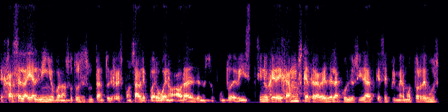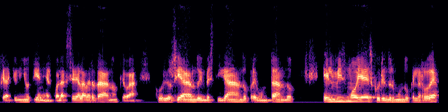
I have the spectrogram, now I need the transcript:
dejársela ahí al niño para nosotros es un tanto irresponsable, pero bueno, ahora desde nuestro punto de vista, sino que dejamos que a través de la curiosidad, que es el primer motor de búsqueda que un niño tiene, el cual accede a la verdad, ¿no? que va curioseando, investigando, preguntando, él mismo vaya descubriendo el mundo que le rodea.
